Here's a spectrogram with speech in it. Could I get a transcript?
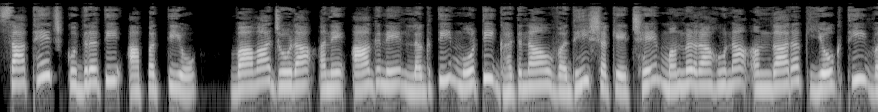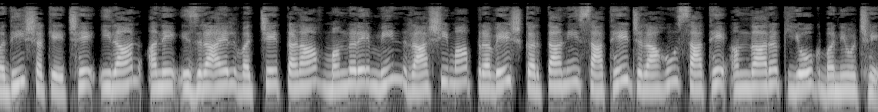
સાથે જ કુદરતી આપત્તિઓ, વાવાઝોડા અને આગને લગતી મોટી ઘટનાઓ વધી શકે છે. મંગળરાહુના અંગારક યોગથી વધી શકે છે. ઈરાન અને ઇઝરાયેલ વચ્ચે તણાવ મંગળે મીન રાશિમાં પ્રવેશ કરતાની સાથે જ રાહુ સાથે અંગારક યોગ બન્યો છે,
